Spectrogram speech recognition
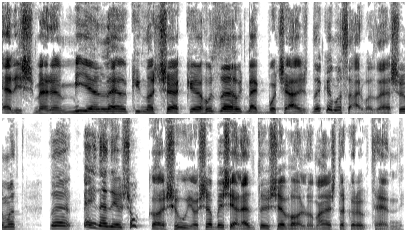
elismerem, milyen lelki nagyság kell hozzá, hogy megbocsásd nekem a származásomat, de én ennél sokkal súlyosabb és jelentősebb vallomást akarok tenni.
